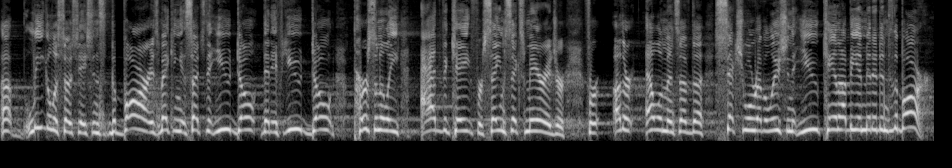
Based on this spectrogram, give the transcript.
uh, legal associations, the bar is making it such that you don't, that if you don't personally advocate for same sex marriage or for other elements of the sexual revolution, that you cannot be admitted into the bar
